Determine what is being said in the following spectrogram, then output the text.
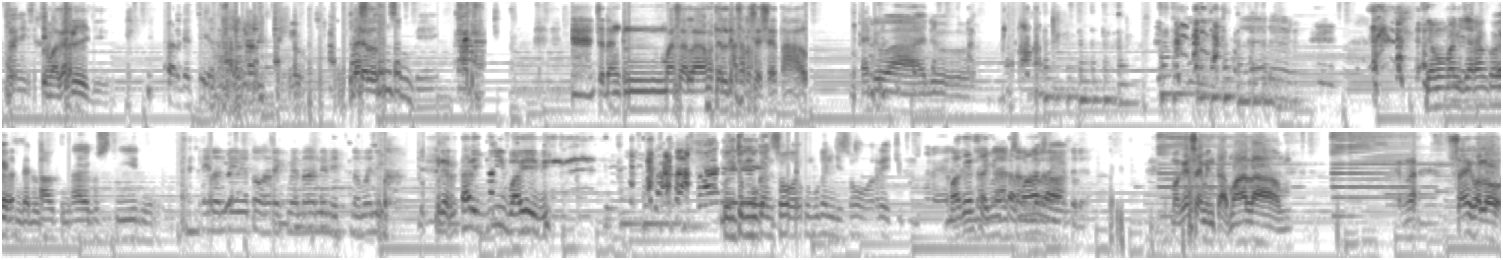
Tanya sih. Terima kasih. Ji. besar kecil. Kan sedangkan masalah hotel dasar saya, saya tahu. Aduh, aduh. Jangan main jarang kau dan tahu tinggal aku tidur. Ini nanti ini tuh segmenan ini namanya Dari tadi gibah ini. Untuk bukan sore, untuk bukan di sore, cuma sore. Makanya saya minta malam. Makanya saya minta malam. Karena saya kalau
